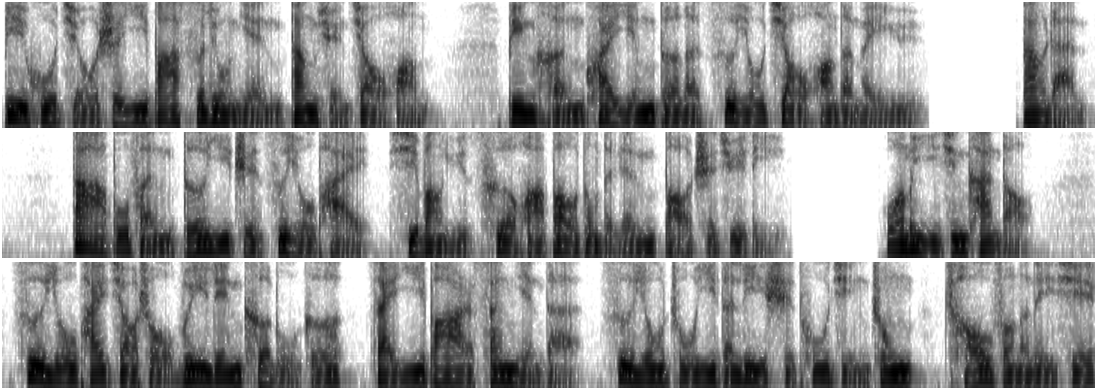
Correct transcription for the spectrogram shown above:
庇护九世一八四六年当选教皇，并很快赢得了自由教皇的美誉。当然，大部分德意志自由派希望与策划暴动的人保持距离。我们已经看到，自由派教授威廉·克鲁格在一八二三年的《自由主义的历史图景》中嘲讽了那些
